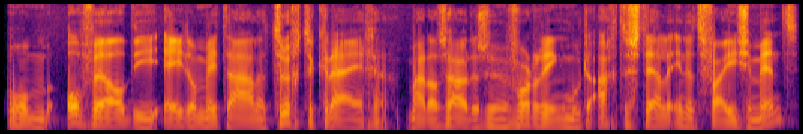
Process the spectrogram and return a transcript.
Om ofwel die edelmetalen terug te krijgen. maar dan zouden ze hun vordering moeten achterstellen in het faillissement.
